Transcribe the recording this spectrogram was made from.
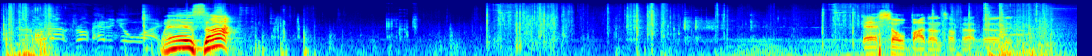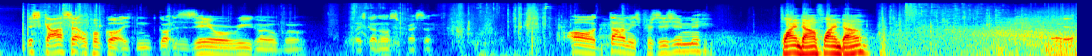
Loadout drop headed your way. Where's that? They're so bad on top of that building. This Scar setup I've got, it's got zero recoil, bro. But it's got no suppressor. Oh, damn, he's precision me. Flying down, flying down. Oh, yeah.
